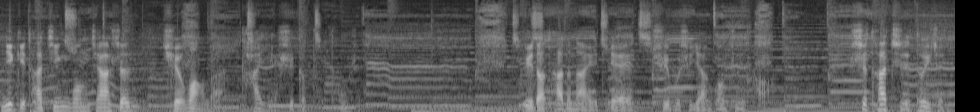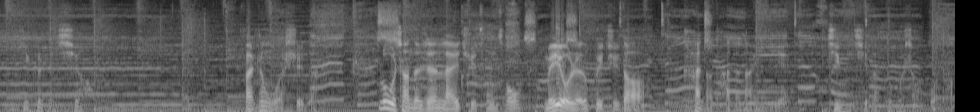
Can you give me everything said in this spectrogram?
你给他金光加身，却忘了他也是个普通人。遇到他的那一天，是不是阳光正好？是他只对着你一个人笑，反正我是的。路上的人来去匆匆，没有人会知道看到他的那一眼惊起了多少波涛，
